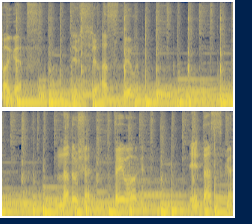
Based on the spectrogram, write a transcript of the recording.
погас И все остыло. На душе тревога и тоска.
